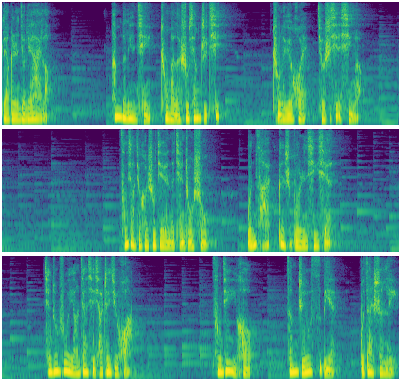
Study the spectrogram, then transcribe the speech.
两个人就恋爱了。他们的恋情充满了书香之气，除了约会就是写信了。从小就和书结缘的钱钟书，文采更是博人心弦。钱钟书为杨绛写下这句话：“从今以后，咱们只有死别，不再生离。”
